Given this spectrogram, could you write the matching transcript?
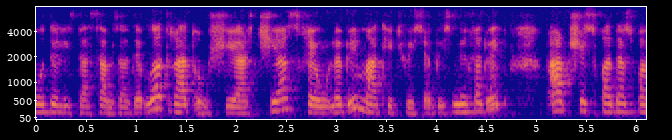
მოდელის დასამზადებლად რატომ შეარჩია სხეულები მათი თვისების მიხედვით, პარკში სხვადასხვა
